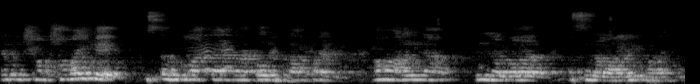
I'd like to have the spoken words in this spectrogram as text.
এবং সব- সবাইকে ইসলাম কুমার দান করেন। আমার আলিনা ইল্লাল বালাদ আসসালামু আলাইকুম।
